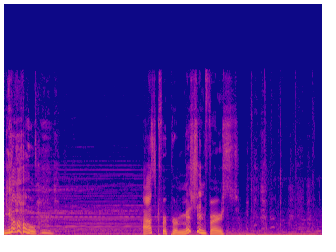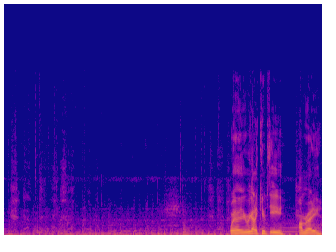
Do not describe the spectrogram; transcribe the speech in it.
Yo! Ask for permission first. Wait, we got a QTE. I'm ready.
